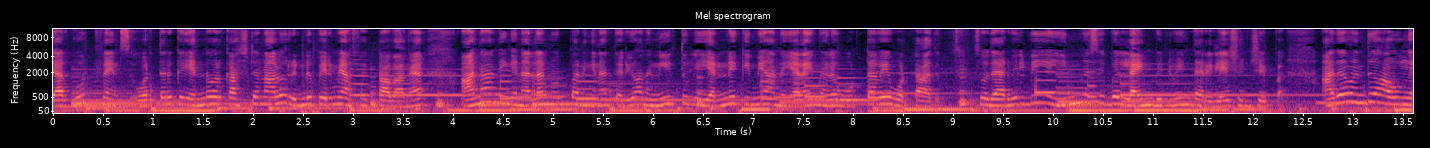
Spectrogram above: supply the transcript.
யார் குட் ஃப்ரெண்ட்ஸ் ஒருத்தருக்கு எந்த ஒரு கஷ்டனாலும் ரெண்டு பேருமே அஃபெக்ட் ஆவாங்க. ஆனால் நீங்கள் நல்லா நோட் பண்ணீங்கன்னா தெரியும் அந்த நீர்த்துளி என்னைக்குமே அந்த இலை மேலே ஒட்டவே ஒட்டாது. So there will be invisible line between the relationship அதை வந்து அவங்க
